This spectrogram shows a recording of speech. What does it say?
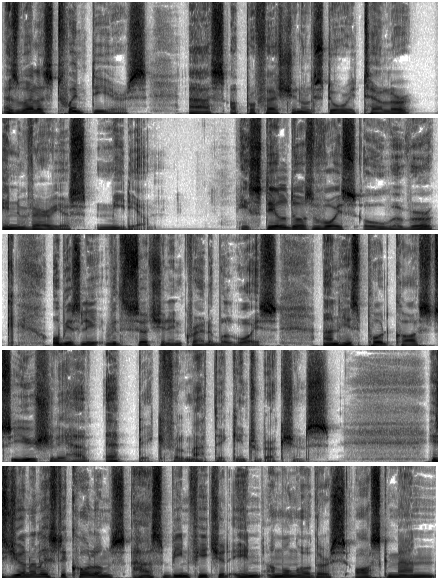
as well as 20 years as a professional storyteller in various media. He still does voice over work, obviously with such an incredible voice, and his podcasts usually have epic filmatic introductions. His journalistic columns has been featured in, among others, Ask Men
